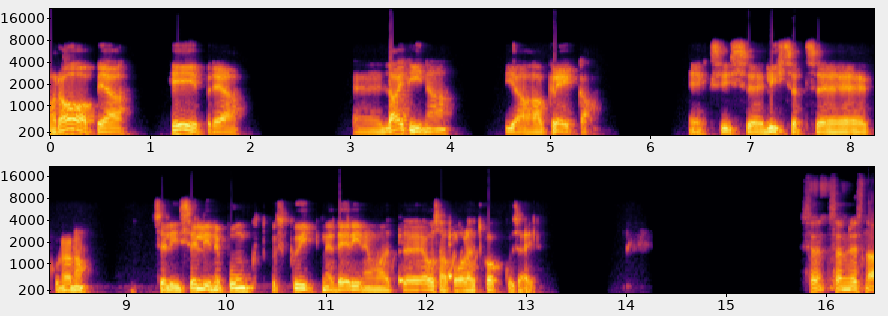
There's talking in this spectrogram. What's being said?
Araabia, Heebrea, ladina ja kreeka. ehk siis lihtsalt see, kuna noh, see oli selline punkt, kus kõik need erinevad äh, osapooled kokku said. see on, see on üsna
